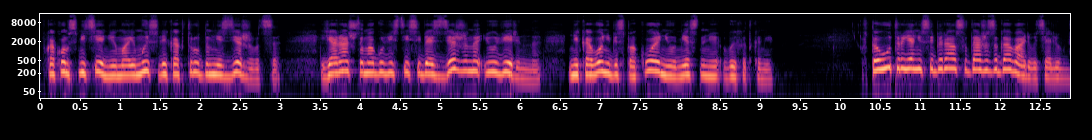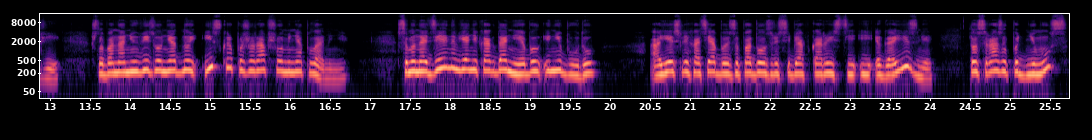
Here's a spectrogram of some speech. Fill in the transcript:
в каком смятении мои мысли, как трудно мне сдерживаться. Я рад, что могу вести себя сдержанно и уверенно, никого не беспокоя неуместными выходками. В то утро я не собирался даже заговаривать о любви, чтобы она не увидела ни одной искры, пожиравшего меня пламени. Самонадеянным я никогда не был и не буду, а если хотя бы заподозрю себя в корысти и эгоизме, то сразу поднимусь,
